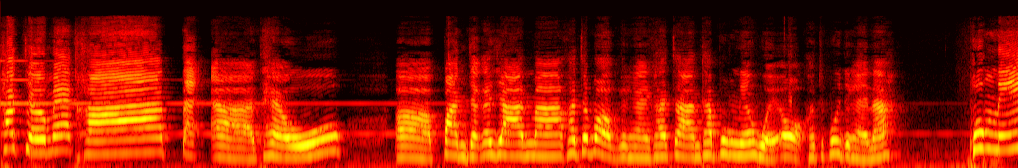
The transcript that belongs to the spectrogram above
ถ้าเจอแม่ค้าแต่อ่าแถวอ่าปั่นจักรยานมาเขาจะบอกยังไงคะอาจารย์ถ้าพรุ่งนี้หวยออกเขาจะพูดยังไงนะพรุ่งนี้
